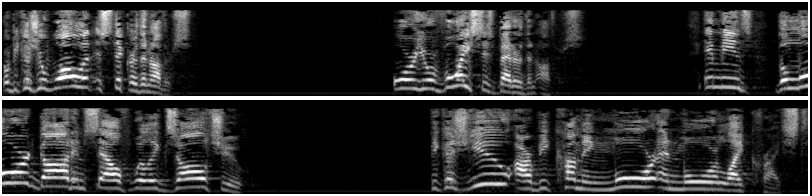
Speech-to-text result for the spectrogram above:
Or because your wallet is thicker than others. Or your voice is better than others. It means the Lord God Himself will exalt you because you are becoming more and more like Christ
